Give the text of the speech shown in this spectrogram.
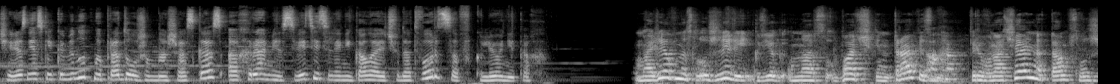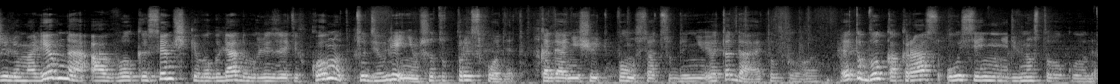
Через несколько минут мы продолжим наш рассказ о храме святителя Николая Чудотворца в Клёниках. Молебны служили, где у нас Батюшкин трапезная. Ага. Первоначально там служили молебны, а в ЛКСМщики выглядывали из этих комнат с удивлением, что тут происходит. Когда они еще полностью отсюда не... Это да, это было. Это был как раз осень 90-го года.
